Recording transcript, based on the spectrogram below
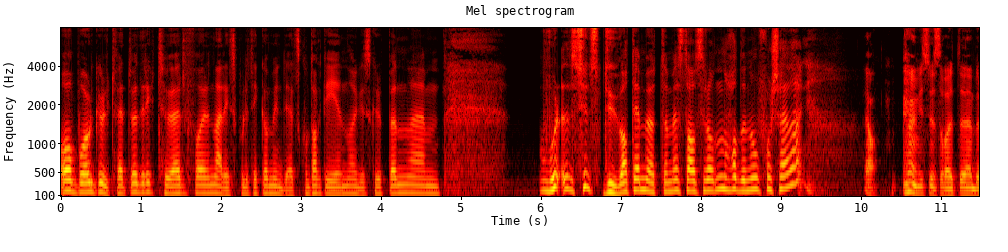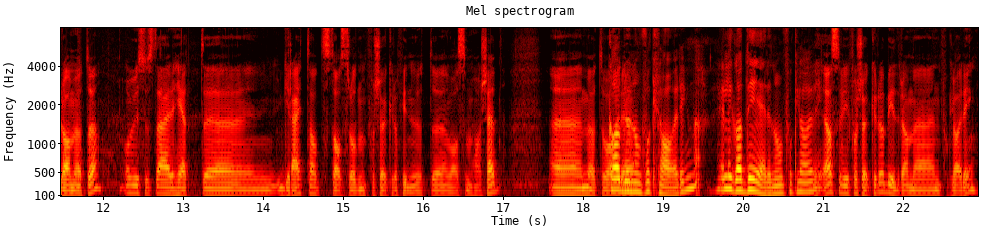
Og Bård Gulltvedt, du er direktør for næringspolitikk og myndighetskontakt i Norgesgruppen. Syns du at det møtet med statsråden hadde noe for seg i dag? Ja, vi syns det var et bra møte. Og vi syns det er helt uh, greit at statsråden forsøker å finne ut uh, hva som har skjedd. Uh, var, ga du noen forklaring, da? Eller ga dere noen forklaring? Ja, så Vi forsøker å bidra med en forklaring.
